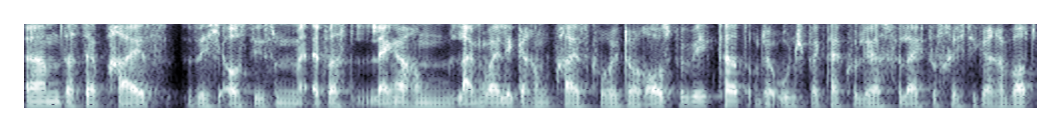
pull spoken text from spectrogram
dass der Preis sich aus diesem etwas längeren, langweiligeren Preiskorridor rausbewegt hat oder unspektakulär ist vielleicht das richtigere Wort.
